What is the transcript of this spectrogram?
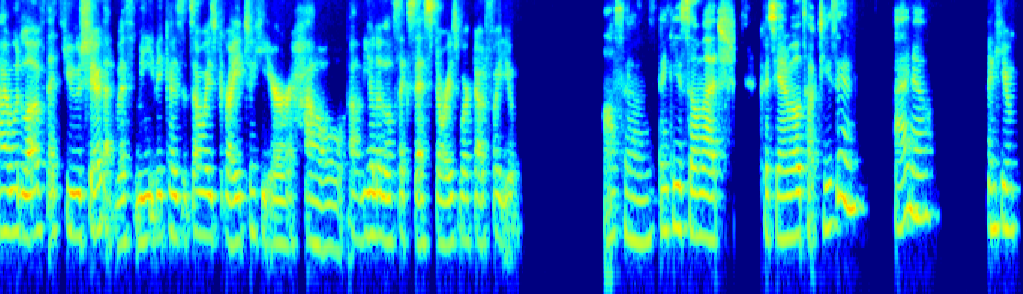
I would love that you share that with me because it's always great to hear how um, your little success stories worked out for you. Awesome. Thank you so much, Christiane. We'll talk to you soon. Bye now. Thank you.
